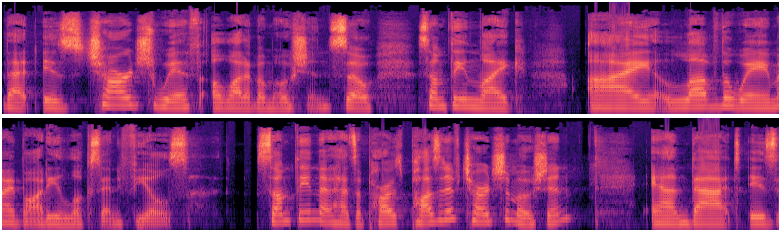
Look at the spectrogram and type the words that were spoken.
that is charged with a lot of emotion. So something like I love the way my body looks and feels. Something that has a positive charged emotion and that is,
